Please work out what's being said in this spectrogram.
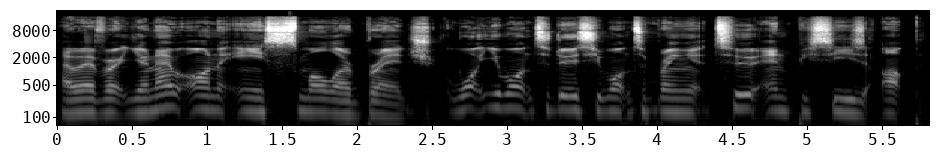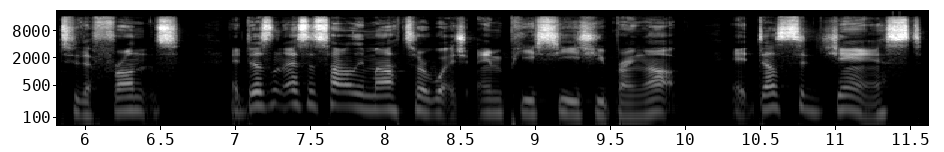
However, you're now on a smaller bridge. What you want to do is you want to bring two NPCs up to the front. It doesn't necessarily matter which NPCs you bring up. It does suggest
